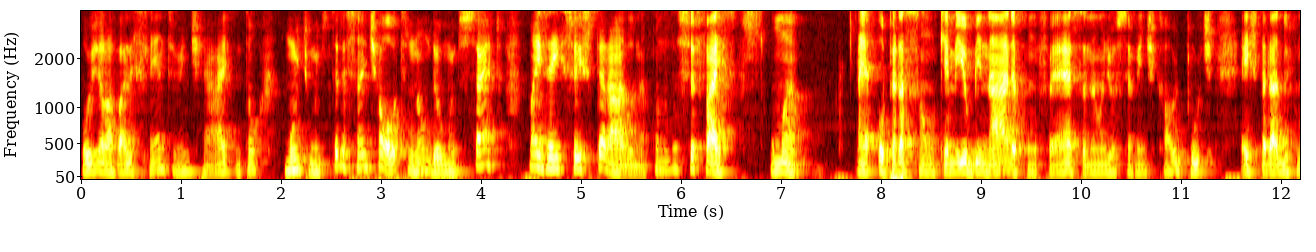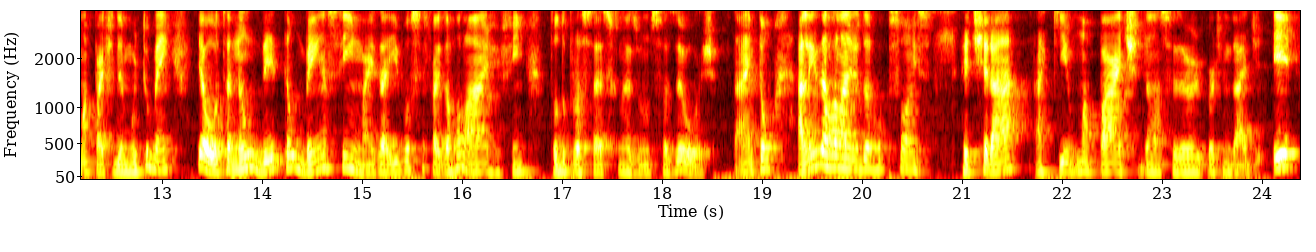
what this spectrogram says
hoje ela vale 120 reais, então muito, muito interessante. A outra não deu muito certo, mas é isso é esperado. Né? Quando você faz uma é, operação que é meio binária, como foi essa, né, onde você vende call e put, é esperado que uma parte dê muito bem e a outra não dê tão bem assim, mas aí você faz a rolagem, enfim, todo o processo que nós vamos fazer hoje. Tá? Então, além da rolagem das opções, retirar aqui uma parte da nossa reserva de oportunidade e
